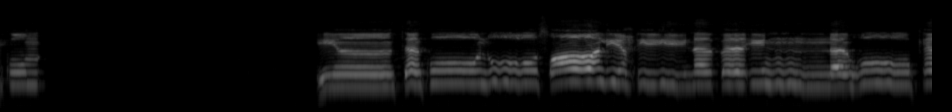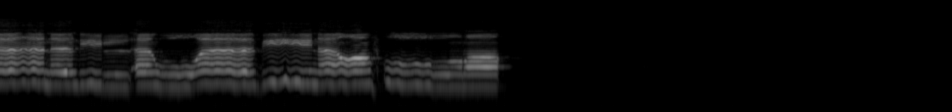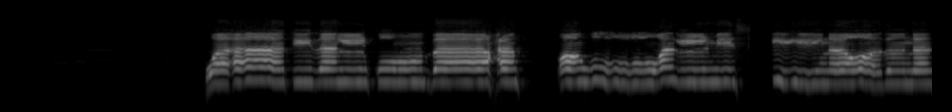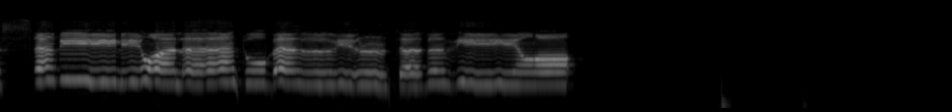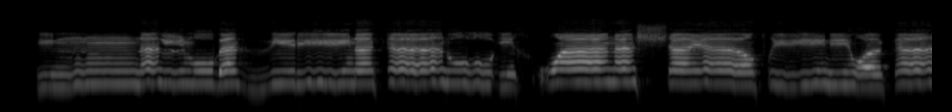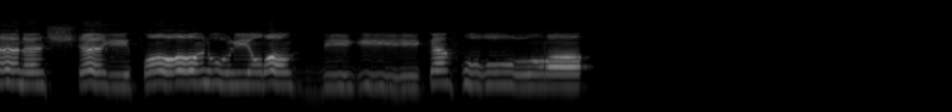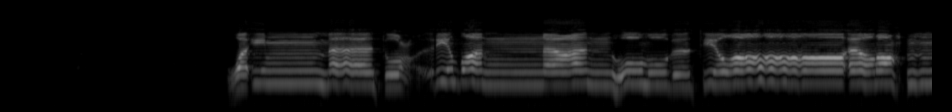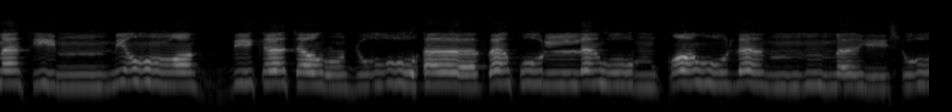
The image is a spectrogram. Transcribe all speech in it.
نفوسكم إن تكونوا صالحين فإنه كان للأوابين وآت ذا القربى حقه والمسكين وابن السبيل ولا تبذر تبذيرا وإما تعرضن عنهم ابتغاء رحمة من ربك ترجوها فقل لهم قولا ميسورا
